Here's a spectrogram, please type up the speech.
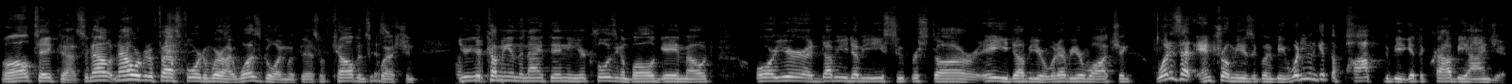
Well, I'll take that. So now, now we're going to fast forward to where I was going with this, with Calvin's Yes. question. You're, you're coming in the ninth inning, you're closing a ball game out, or you're a WWE superstar or AEW or whatever you're watching. What is that intro music going to be? What are you going to get the pop to be to get the crowd behind you?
